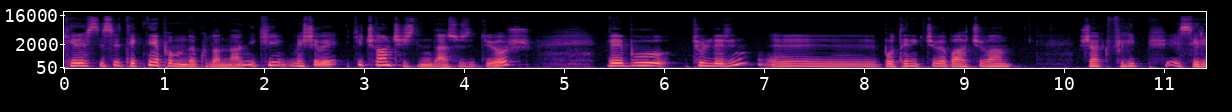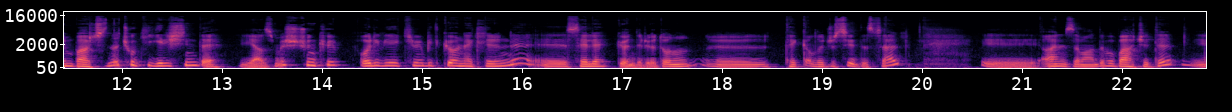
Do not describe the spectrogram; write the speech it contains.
kerestesi tekne yapımında kullanılan iki meşe ve iki çam çeşidinden söz ediyor. Ve bu türlerin e, botanikçi ve bahçıvan Jacques Philippe Selim bahçesinde çok iyi geliştiğini de yazmış. Çünkü Olivier kimi bitki örneklerini e, Sel'e gönderiyordu. Onun e, tek alıcısıydı Sel. E, aynı zamanda bu bahçede e,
